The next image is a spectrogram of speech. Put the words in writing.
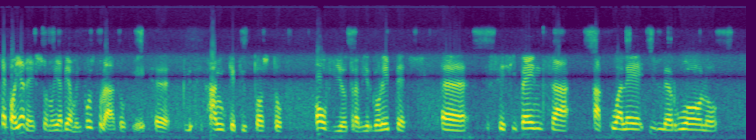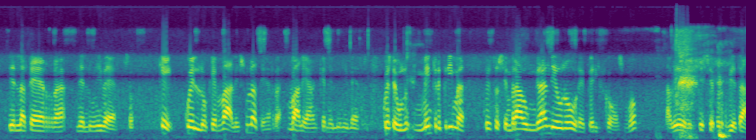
E poi adesso noi abbiamo il postulato che eh, anche piuttosto ovvio, tra virgolette, eh, se si pensa a qual è il ruolo della Terra nell'universo, che quello che vale sulla Terra vale anche nell'universo. Un, mentre prima questo sembrava un grande onore per il cosmo, avere le stesse proprietà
